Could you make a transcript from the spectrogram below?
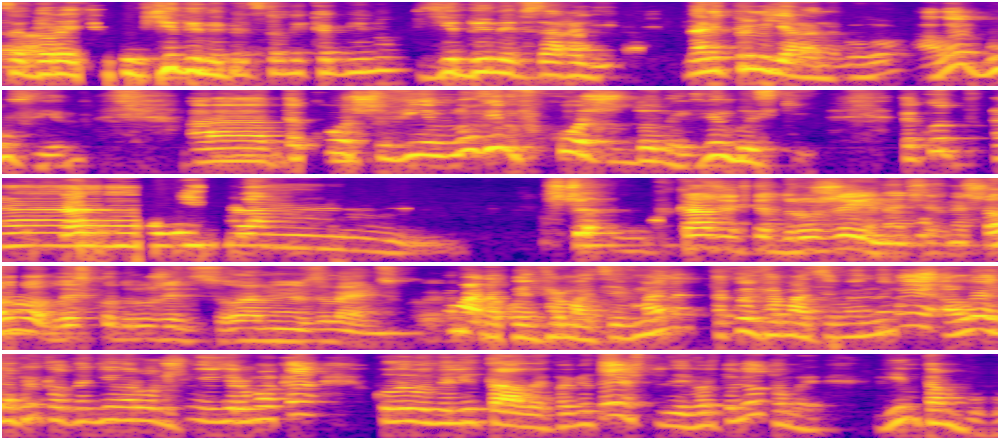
Це, Так. до речі, був єдиний представник Кабміну, єдиний взагалі. Навіть прем'єра не було, але був він. А також він ну він вхож до них, він близький. Так, от а, Він там що каже, що дружина Чернишова близько дружить з Оленою Зеленською. Немає такої інформації в мене. Такої інформації в мене немає. Але, наприклад, на дні народження Єрмака, коли вони літали, пам'ятаєш туди вертольотами, він там був.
